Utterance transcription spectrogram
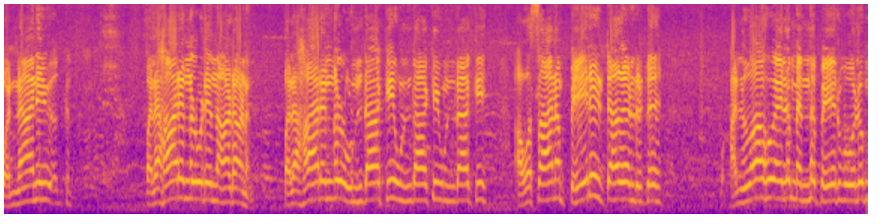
പൊന്നാനി പലഹാരങ്ങളുടെ നാടാണ്. പലഹാരങ്ങൾ ഉണ്ടാക്കി ഉണ്ടാക്കി ഉണ്ടാക്കി അവസാനം പേര് കിട്ടാതെ കണ്ടിട്ട് അള്ളാഹു എന്ന പേര് പോലും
